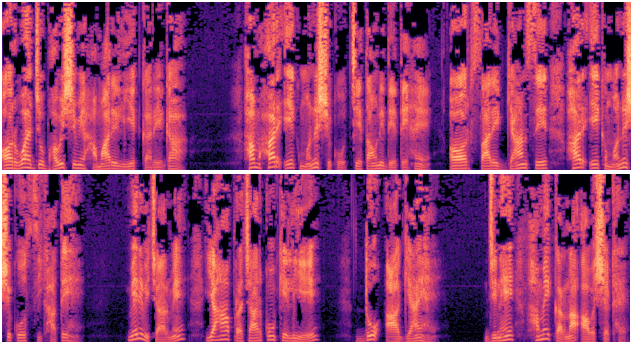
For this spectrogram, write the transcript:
और वह जो भविष्य में हमारे लिए करेगा। हम हर एक मनुष्य को चेतावनी देते हैं और सारे ज्ञान से हर एक मनुष्य को सिखाते हैं। मेरे विचार में यहाँ प्रचारकों के लिए दो आज्ञाएँ हैं, जिन्हें हमें करना आवश्यक है।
